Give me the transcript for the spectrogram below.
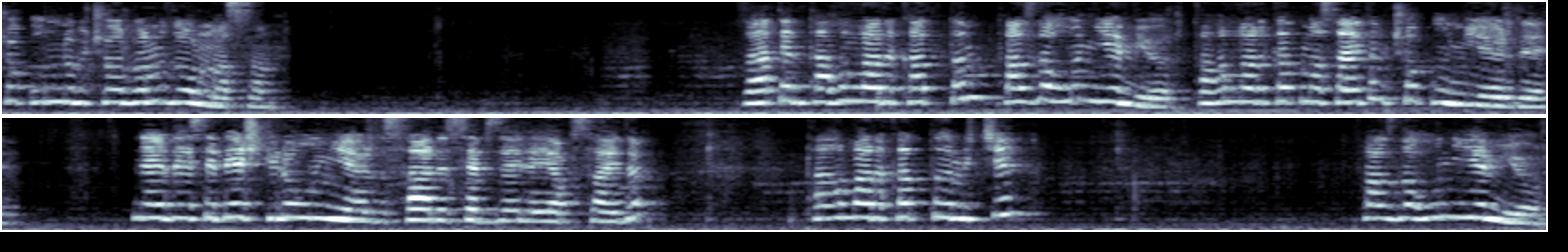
Çok unlu bir çorbamız olmasın. Zaten tahılları kattım. Fazla un yemiyor. Tahılları katmasaydım çok un yerdi. Neredeyse 5 kilo un yerdi sade sebzeyle yapsaydım. Tahılları kattığım için fazla un yemiyor.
